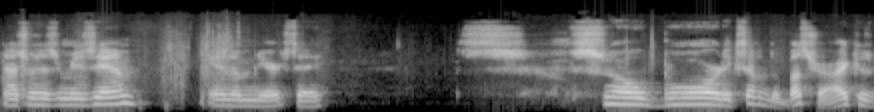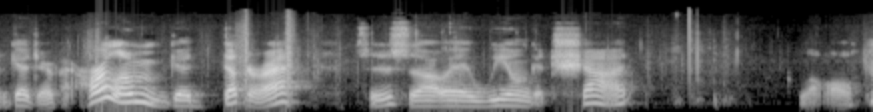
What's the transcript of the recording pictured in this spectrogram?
Natural History Museum, in um, New York City. So bored, except for the bus ride, because we got to drive past Harlem, we got duck rat, so this that way we don't get shot. Lol.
